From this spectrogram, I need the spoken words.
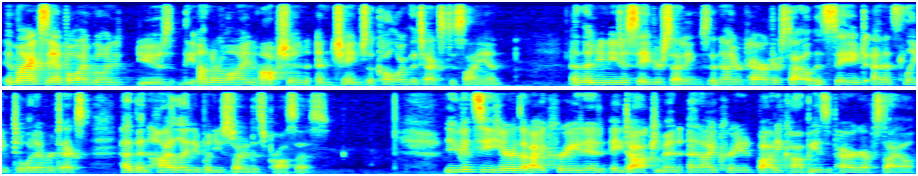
In my example, I'm going to use the underline option and change the color of the text to cyan and then you need to save your settings and now your character style is saved and it's linked to whatever text had been highlighted when you started this process. You can see here that I created a document and I created body copy as a paragraph style.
